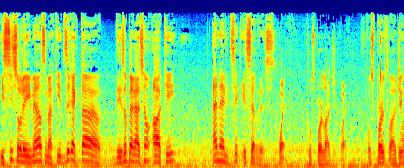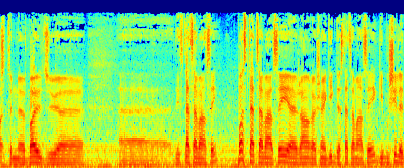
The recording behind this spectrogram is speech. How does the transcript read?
Ici, sur le email, c'est marqué directeur des opérations hockey, analytique et services. Ouais, pour Sport Logic, ouais. Pour Sports Logic, c'est une bolle du, euh, euh, des stats avancés. Pas stats avancés, euh, genre je suis un geek de stats avancés. Guy Boucher, le-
